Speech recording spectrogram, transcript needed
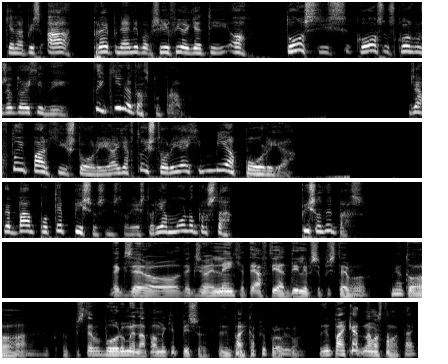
και να πεις Α, πρέπει να είναι υποψήφιο γιατί α, τόσους κόσμος δεν το έχει δει. Δεν γίνεται αυτό το πράγμα. Γι' αυτό υπάρχει ιστορία, γι' αυτό η ιστορία έχει μία πορεία. Δεν πάμε ποτέ πίσω στην ιστορία. Η ιστορία μόνο μπροστά. Πίσω δεν πας. Δεν ξέρω, δεν ξέρω, ελέγχεται αυτή η αντίληψη πιστεύω. Για το, πιστεύω μπορούμε να πάμε και πίσω. Δεν υπάρχει κάποιο πρόβλημα. Δεν υπάρχει κάτι να μας σταματάει.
